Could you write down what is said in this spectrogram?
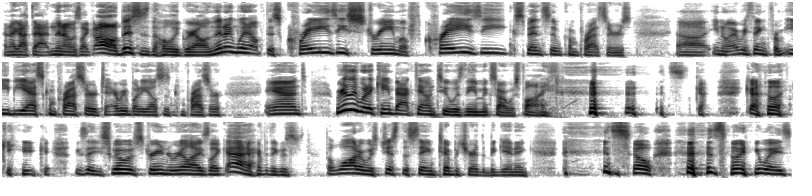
And I got that. And then I was like, oh, this is the holy grail. And then I went up this crazy stream of crazy expensive compressors. Uh, you know, everything from EBS compressor to everybody else's compressor. And really what it came back down to was the MXR was fine. it's kind of like, like said, you swim upstream to realize like, ah, everything was, the water was just the same temperature at the beginning. and so, so anyways,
